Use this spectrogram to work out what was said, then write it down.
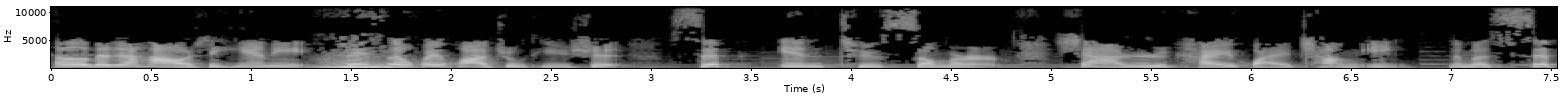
Hello，大家好，我是 Hanny。这次的绘画主题是 Sip into summer，夏日开怀畅饮。那么 sip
